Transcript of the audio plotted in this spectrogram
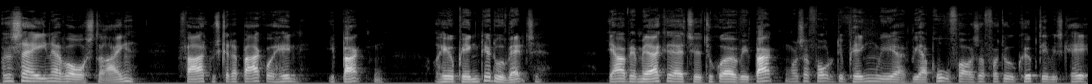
Og så sagde en af vores drenge, far, du skal da bare gå hen i banken og hæve penge, det er du vant til. Jeg har bemærket, at du går i banken, og så får du de penge, vi har, vi har brug for, og så får du købt det, vi skal have.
